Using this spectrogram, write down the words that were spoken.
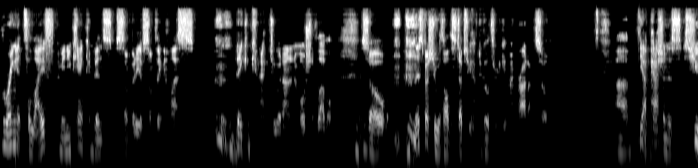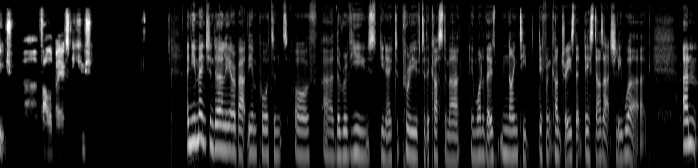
bring it to life. I mean, you can't convince somebody of something unless they can connect to it on an emotional level. Mm-hmm. So, especially with all the steps you have to go through to get my product. So, uh, yeah, passion is, is huge, uh, followed by execution. And you mentioned earlier about the importance of uh, the reviews, you know, to prove to the customer in one of those 90 different countries that this does actually work. Um,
